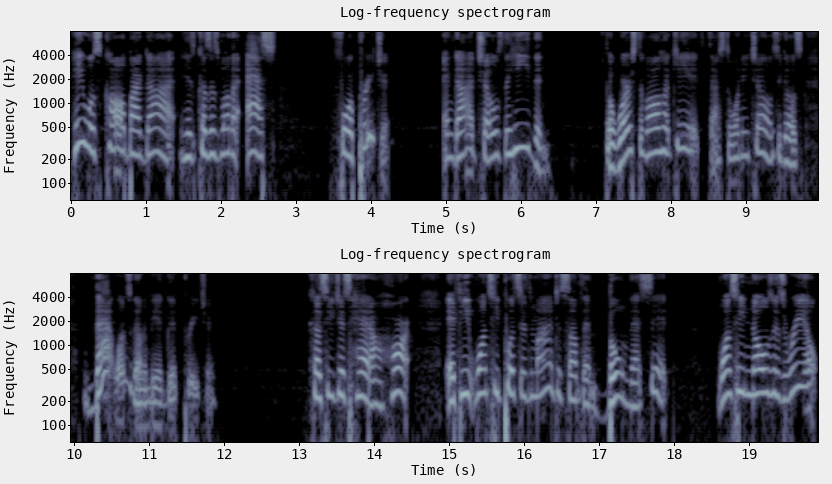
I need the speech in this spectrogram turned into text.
he was called by God his because his mother asked for a preacher, and God chose the heathen, the worst of all her kids. That's the one he chose. He goes, that one's going to be a good preacher because he just had a heart. If he once he puts his mind to something, boom, that's it. Once he knows it's real,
